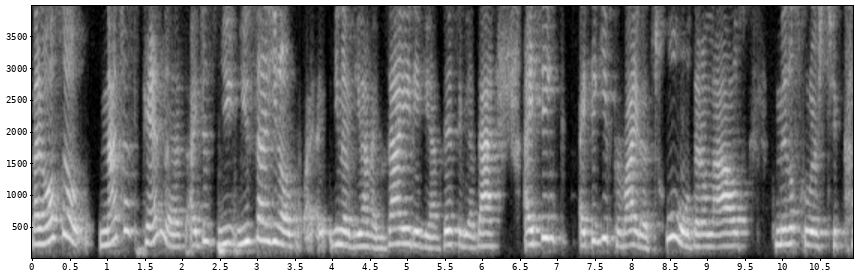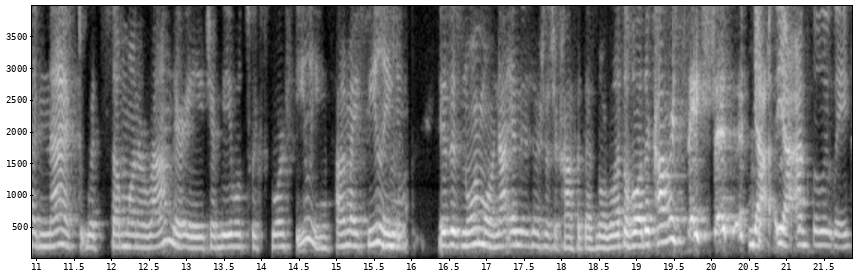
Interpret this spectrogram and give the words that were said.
But also not just pandas i just you you said you know you know if you have anxiety if you have this if you have that i think i think you provide a tool that allows middle schoolers to connect with someone around their age and be able to explore feelings. How am i feeling? Mm-hmm is this normal or not? And is there such a concept as normal? That's a whole other conversation. yeah, yeah, absolutely.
